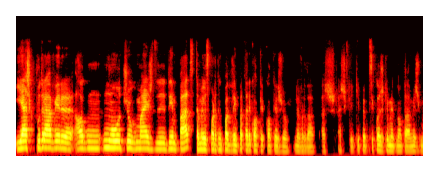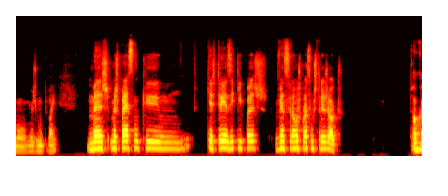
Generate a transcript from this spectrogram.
e acho que poderá haver algum um ou outro jogo mais de, de empate. Também o Sporting pode empatar a qualquer, qualquer jogo, na verdade. Acho, acho que a equipa psicologicamente não está mesmo, mesmo muito bem. Mas, mas parece-me que, que as três equipas vencerão os próximos três jogos. Ok.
